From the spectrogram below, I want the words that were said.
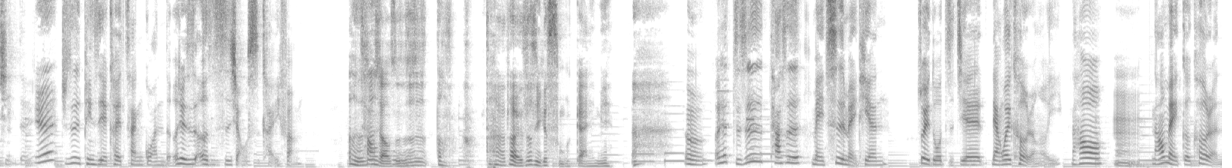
奇的，因为就是平时也可以参观的，而且是二十四小时开放。二十四小时是到到到底这是一个什么概念？嗯，而且只是他是每次每天最多只接两位客人而已，然后嗯，然后每个客人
